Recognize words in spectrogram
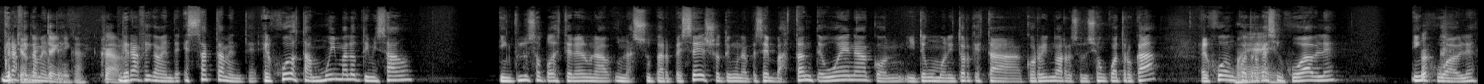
Gráficamente. técnicas. Claro. Gráficamente, exactamente. El juego está muy mal optimizado. Incluso podés tener una, una super PC. Yo tengo una PC bastante buena con, y tengo un monitor que está corriendo a resolución 4K. El juego en 4K es injugable. Injugable.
